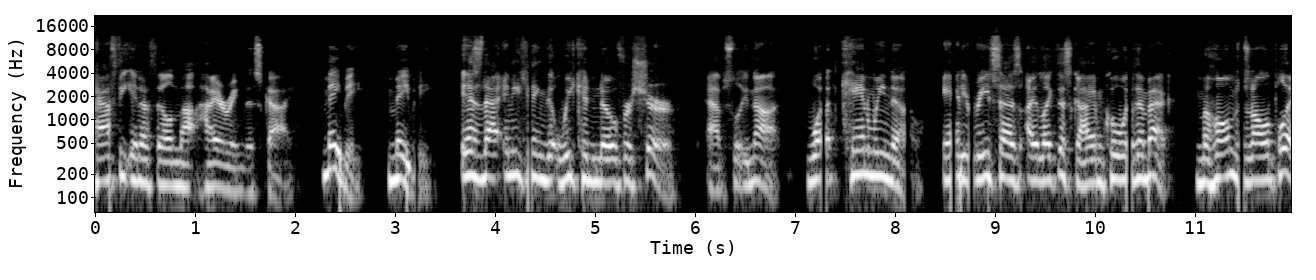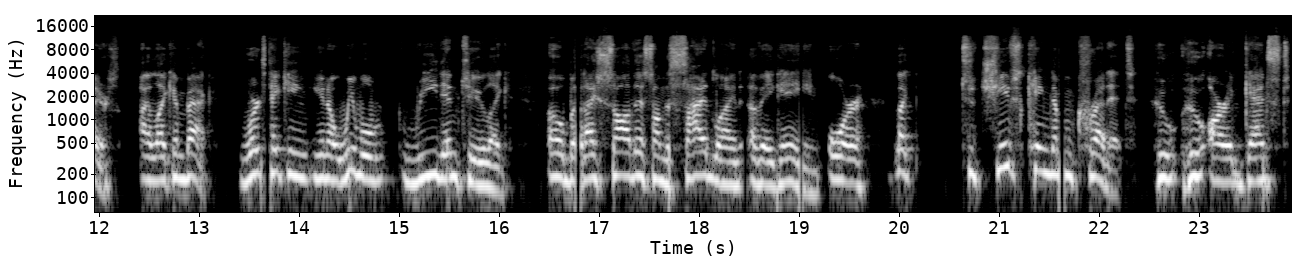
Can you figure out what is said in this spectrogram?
half the NFL not hiring this guy? Maybe, maybe. Is that anything that we can know for sure? Absolutely not. What can we know? Andy Reid says, I like this guy. I'm cool with him back. Mahomes and all the players, I like him back. We're taking, you know, we will read into like, oh, but I saw this on the sideline of a game, or like to Chiefs Kingdom credit, who who are against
